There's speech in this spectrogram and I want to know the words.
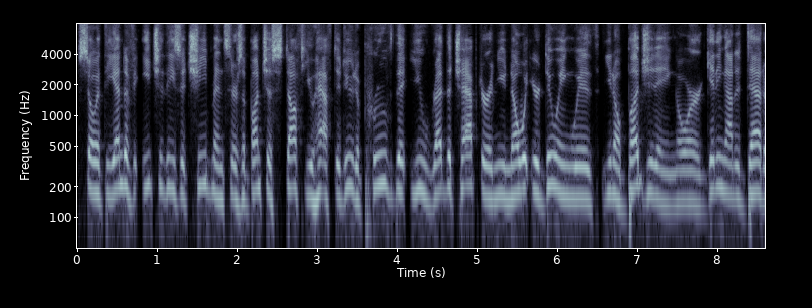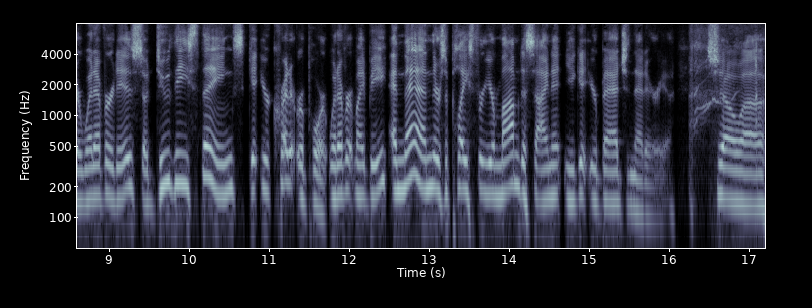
So at the end of each of these achievements, there's a bunch of stuff you have to do to prove that you read the chapter and you know what you're doing with, you know, budgeting or getting out of debt or whatever it is. So do these things, get your credit report, whatever it might be. And then there's a place for your mom to sign it. And you get your badge in that area. So uh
